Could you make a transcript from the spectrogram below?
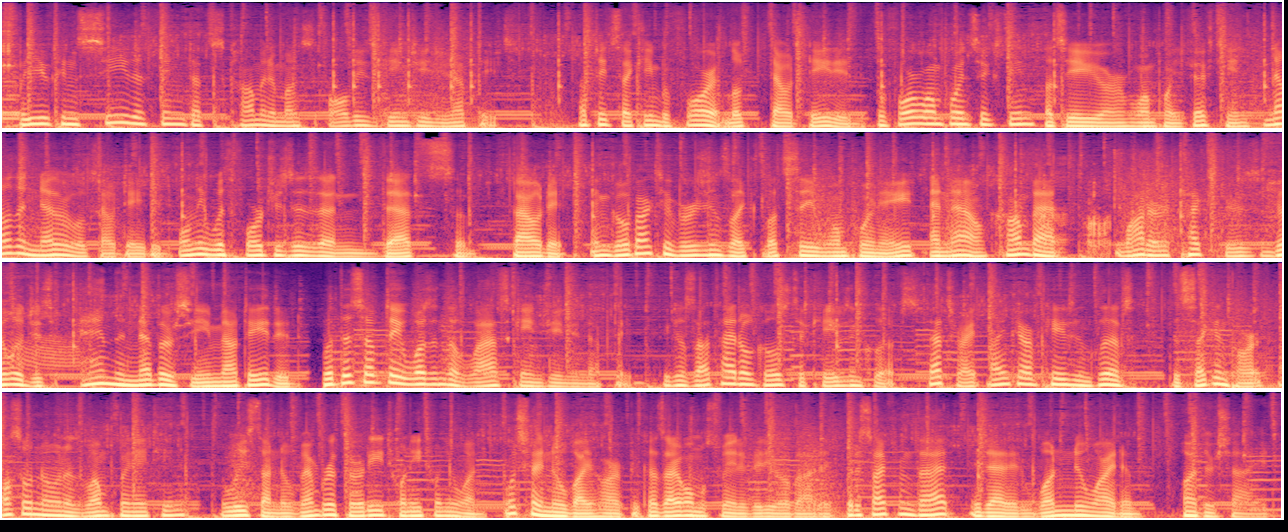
But you can see the thing that's common amongst all these game-changing updates. Updates that came before it looked outdated. Before 1.16, let's say you're 1.15, now the nether looks outdated, only with fortresses and that's about it. And go back to versions like let's say 1.8, and now combat, water, textures, villages, and the nether seem outdated. But this update wasn't the last game-changing update, because that title goes to Caves and Cliffs. That's right, Minecraft Caves and Cliffs, the second part, also known as 1.18, released on November 30, 2021, which I know by heart because I almost made a video about it. But aside from that, it added one new item, otherside.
